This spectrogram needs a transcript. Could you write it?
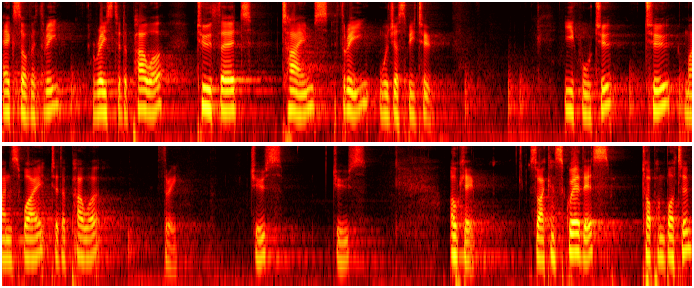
x over 3 raised to the power 2 thirds times 3 will just be 2 equal to 2 minus y to the power 3. Juice, juice. Okay, so I can square this top and bottom,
